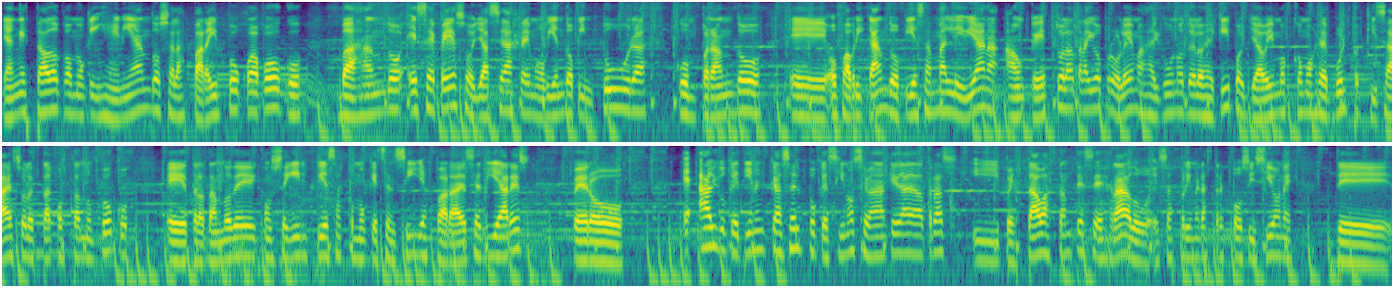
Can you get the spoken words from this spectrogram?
y han estado como que ingeniándoselas para ir poco a poco bajando ese peso, ya sea removiendo pintura, comprando eh, o fabricando piezas más livianas, aunque esto le ha traído problemas a algunos de los equipos, ya vimos como Red Bull, pues quizás eso le está costando un poco, eh, tratando de conseguir piezas como que sencillas para ese DRS, pero es algo que tienen que hacer porque si no se van a quedar atrás y pues está bastante cerrado esas primeras tres posiciones de,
